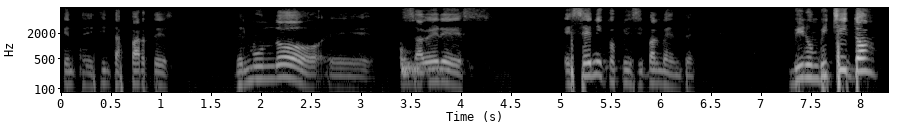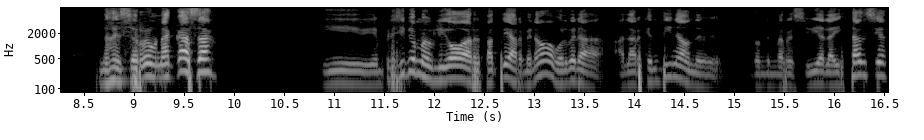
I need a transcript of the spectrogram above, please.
gente de distintas partes del mundo, eh, saberes escénicos principalmente. Vino un bichito, nos encerró en una casa y en principio me obligó a repatriarme, ¿no? Volver a, la Argentina donde donde me recibí a la distancia.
